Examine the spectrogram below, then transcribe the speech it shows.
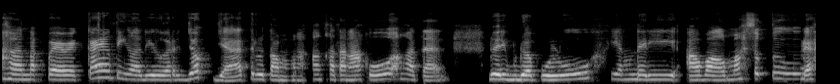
anak PWK yang tinggal di luar Jogja, terutama angkatan aku, angkatan 2020, yang dari awal masuk tuh udah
